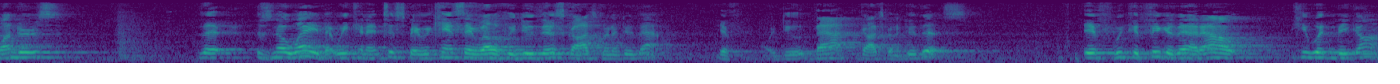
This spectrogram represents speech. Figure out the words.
wonders, there's no way that we can anticipate. We can't say, well, if we do this, God's going to do that. If we do that, God's going to do this. If we could figure that out, he wouldn't be God.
